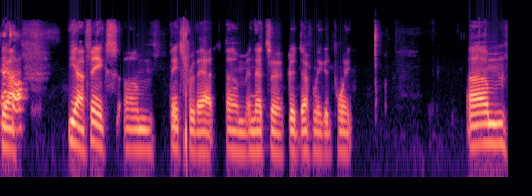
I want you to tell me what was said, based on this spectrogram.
That's yeah. all. Yeah, thanks. Um, thanks for that. Um, and that's a good, definitely a good point. Um,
